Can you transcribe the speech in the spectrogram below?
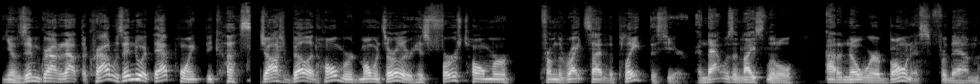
You know, Zim grounded out. The crowd was into it at that point because Josh Bell had homered moments earlier, his first homer from the right side of the plate this year. And that was a nice little out of nowhere bonus for them.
